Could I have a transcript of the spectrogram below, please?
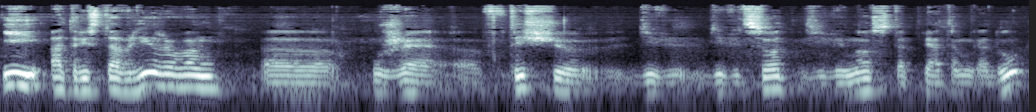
и отреставрирован э, уже в 1995 году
